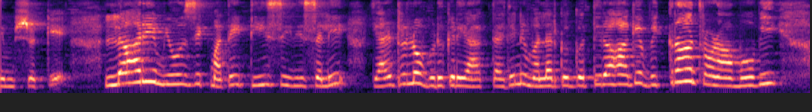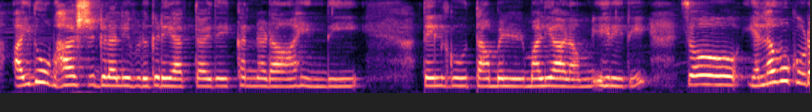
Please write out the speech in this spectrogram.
ನಿಮಿಷಕ್ಕೆ ಲಾರಿ ಮ್ಯೂಸಿಕ್ ಮತ್ತು ಟಿ ಸೀರೀಸಲ್ಲಿ ಎರಡರಲ್ಲೂ ಬಿಡುಗಡೆ ಆಗ್ತಾ ಇದೆ. ನಿಮ್ಮೆಲ್ಲರಿಗೂ ಗೊತ್ತಿರೋ ಹಾಗೆ ವಿಕ್ರಾಂತ್ ರೋಣ ಮೂವಿ ಐದು ಭಾಷೆಗಳಲ್ಲಿ ಬಿಡುಗಡೆ ಆಗ್ತಾ ಇದೆ. ಕನ್ನಡ, ಹಿಂದಿ, ತೆಲುಗು, ತಮಿಳ್, ಮಲಯಾಳಂ ಈ ರೀತಿ. ಸೊ ಎಲ್ಲವೂ ಕೂಡ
